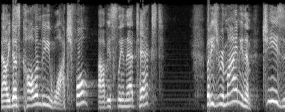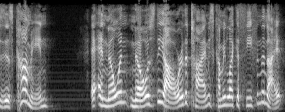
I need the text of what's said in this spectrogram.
Now, he does call them to be watchful, obviously, in that text. But he's reminding them Jesus is coming, and no one knows the hour, the time. He's coming like a thief in the night.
